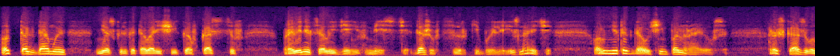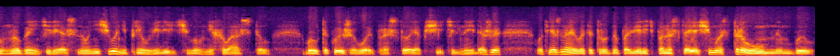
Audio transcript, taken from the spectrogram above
Вот тогда мы, несколько товарищей кавказцев, провели целый день вместе, даже в цирке были. И знаете, он мне тогда очень понравился. Рассказывал много интересного, ничего не преувеличивал, не хвастал. Был такой живой, простой, общительный. И даже, вот я знаю, в это трудно поверить, по-настоящему остроумным был.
